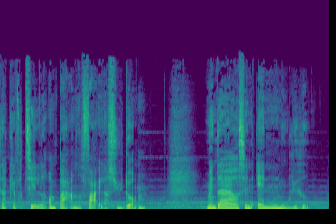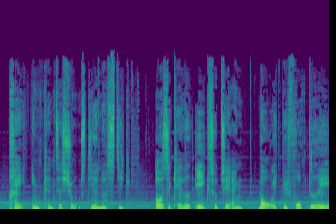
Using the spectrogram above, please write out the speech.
der kan fortælle, om barnet fejler sygdommen. Men der er også en anden mulighed. Præimplantationsdiagnostik, også kaldet ægsortering, hvor et befrugtet æg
